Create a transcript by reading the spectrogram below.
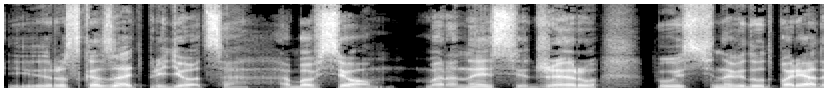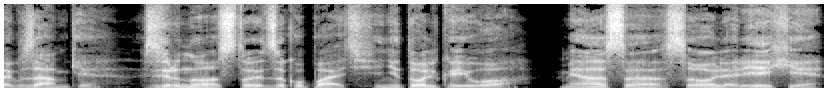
И рассказать придется обо всем. Баронессе, Джеру, пусть наведут порядок в замке. Зерно стоит закупать, и не только его. Мясо, соль, орехи.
